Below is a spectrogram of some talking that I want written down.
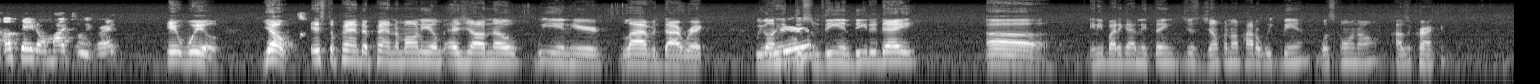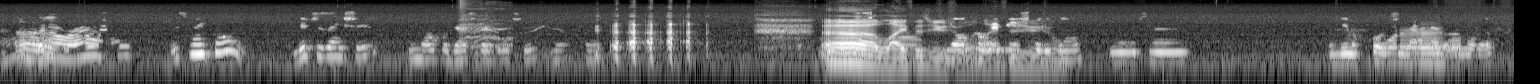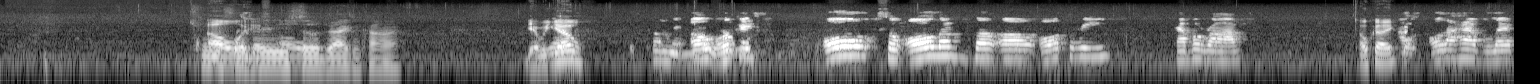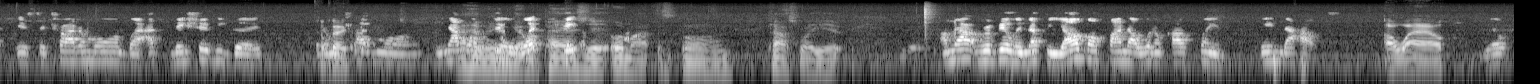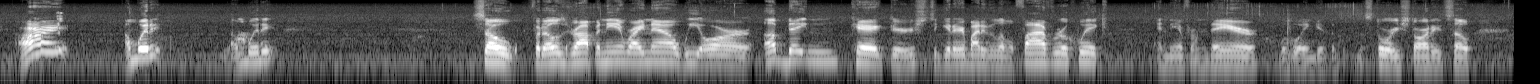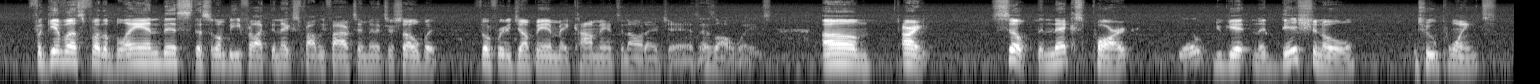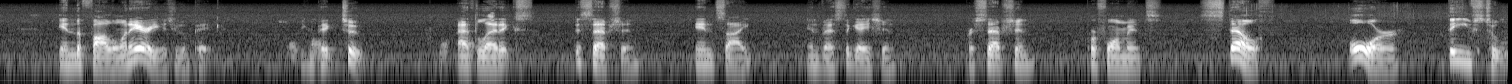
update on my joint, right? It will. Yo, it's the Panda Pandemonium. As y'all know, we in here live and direct. We gonna hit this some D and D today. Uh, anybody got anything just jumping up? How the week been? What's going on? How's it cracking? Uh, been all right. It's been cool. Bitches ain't shit, you know, but that's regular shit. You know uh, life as usual. You know, life as usual. Again, you know what I'm saying? And then of course Water. you gotta have all the 24 days till Dragon Con. There we yeah. go. It's coming. Oh, okay. All so all of the uh all three have arrived. Okay. all I have left is to try them on, but I, they should be good. But okay. I'm gonna try them on. We're not I gonna reveal what my pass they, yet or my um cosplay yet. I'm not revealing nothing. Y'all gonna find out what I'm cosplaying in the house. Oh wow. Yep. All right. I'm with it. I'm with it. So, for those dropping in right now, we are updating characters to get everybody to level five real quick, and then from there we'll go ahead and get the, the story started. So, forgive us for the blandness that's going to be for like the next probably five ten minutes or so, but feel free to jump in, make comments, and all that jazz as always. Um, all right. So the next part, yep. you get an additional two points in the following areas you can pick. Okay. You can pick two okay. athletics, deception, insight, investigation, perception, performance, stealth, or thieves' tools.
